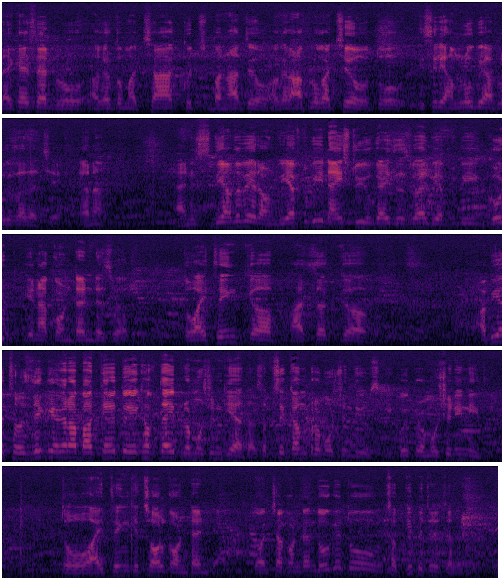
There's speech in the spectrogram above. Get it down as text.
like I said bro अगर तुम अच्छा कुछ बनाते हो, अगर आप लोग अच्छे हो तो इसीलिए हम लोग भी आप लोगों के साथ अच्छे हैं, है ना? And it's the other way around we have to be nice to you guys as well we have to be good in our content as well तो आई थिंक आज तक uh, अभी थर्सडे की अगर आप बात करें तो एक हफ़्ता ही प्रमोशन किया था। सबसे कम प्रमोशन थी उसकी। कोई प्रमोशन ही नहीं थी। तो I think it's all content यार तो अच्छा कंटेंट दोगे तो सबकी पिक्चरें चलेंगे।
